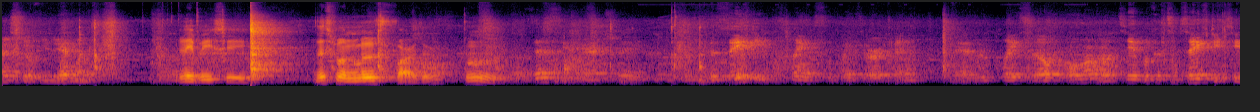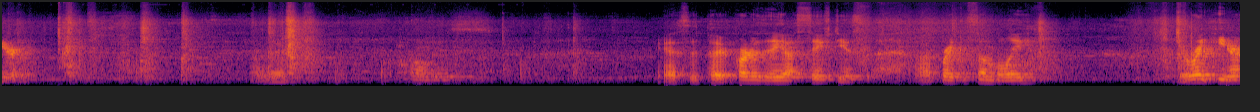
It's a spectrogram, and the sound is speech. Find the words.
guys, so if you need one. ABC. This one moves farther. Hmm. Safeties here. Yes, this is part- of the uh, safety is uh, brake assembly. They're right here.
